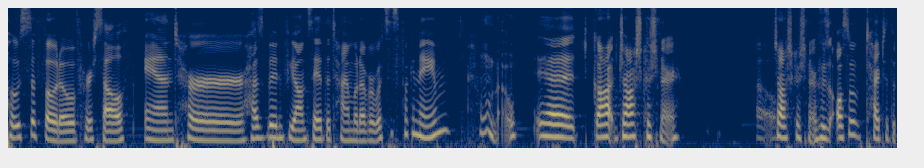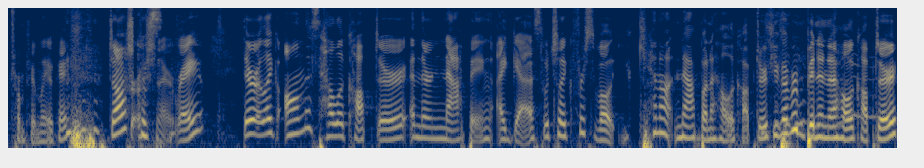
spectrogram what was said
posts a photo of herself and her husband, fiance at the time, whatever. What's his fucking name? I don't know. Uh, got Josh Kushner. Oh. Josh Kushner, who's also tied to the Trump family. Okay, Josh Gross. Kushner, right? They're like on this helicopter and they're napping, I guess. Which, like, first of all, you cannot nap on a helicopter. If you've ever been in a helicopter,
